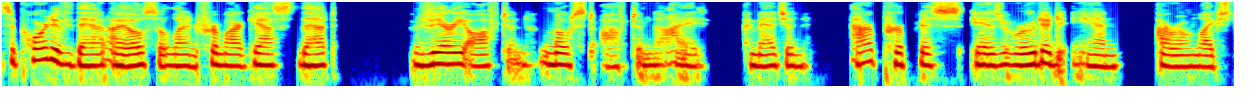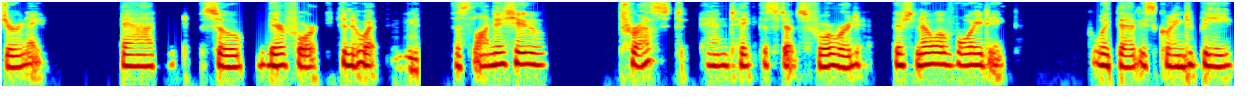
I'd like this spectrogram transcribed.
Supportive that, I also learned from our guests that very often, most often, I imagine our purpose is rooted in our own life's journey. And so therefore, you know what? Mm-hmm. As long as you trust and take the steps forward, there's no avoiding what that is going to be.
